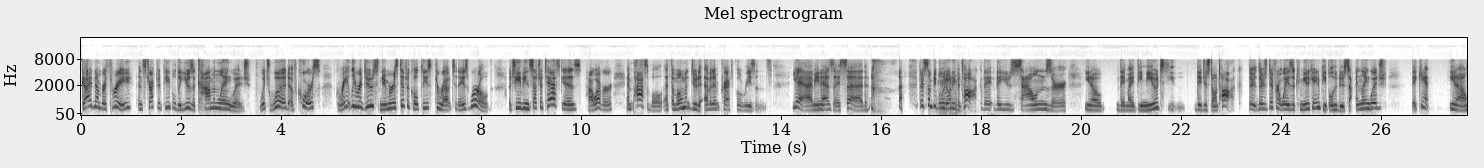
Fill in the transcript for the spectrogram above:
Guide number three instructed people to use a common language, which would, of course, greatly reduce numerous difficulties throughout today's world. Achieving such a task is, however, impossible at the moment due to evident practical reasons. Yeah, I mean, as I said, there's some people who don't even talk. They they use sounds or, you know, they might be mute. They just don't talk. There, there's different ways of communicating. People who do sign language, they can't, you know,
